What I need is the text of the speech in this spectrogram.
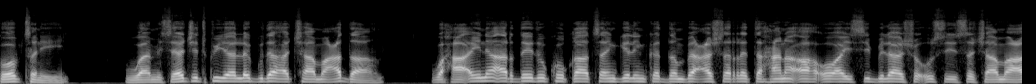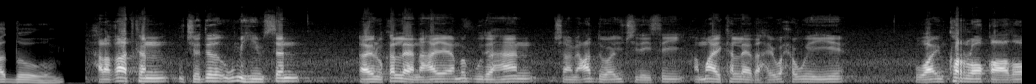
Goobtani waa masaajid ku yaalla gudaha jaamacadda. Waxa ayna ardaydu ku qaataan gelinka dambe cashare taxana ah oo ay si bilaasha u siiso jaamacaddu. Xalaqaadkan ujeeddada ugu muhiimsan aynu ka leenahay ama guud ahaan jaamicaddu ay u jidaysay ama ay ka leedahay waxa weeye waa in kor loo qaado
